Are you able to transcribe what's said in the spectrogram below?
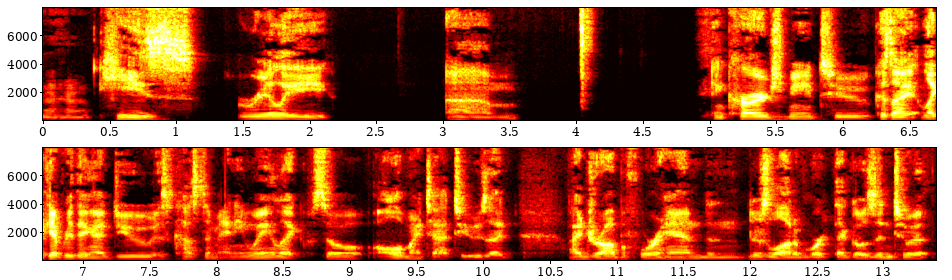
Mhm. he's really um encouraged me to because i like everything i do is custom anyway like so all of my tattoos i i draw beforehand and there's a lot of work that goes into it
